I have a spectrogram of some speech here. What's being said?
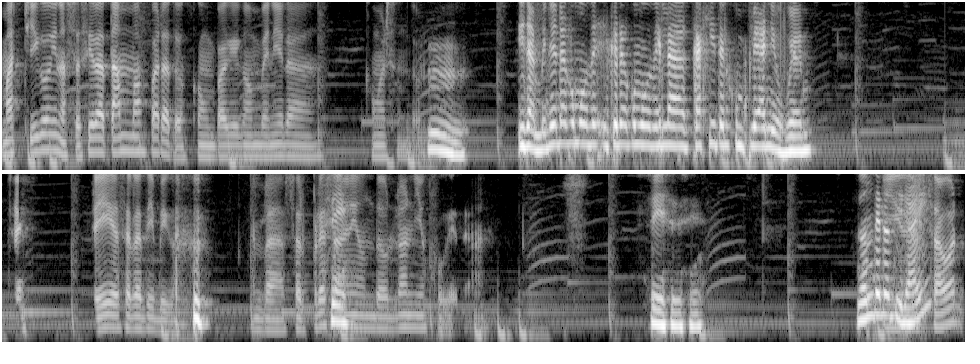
más chico y no sé si era tan más barato como para que conveniera comerse un doble. Mm. Y también era como de, creo como de la cajita del cumpleaños, weón. Sí. Sí, ese era típico. en la sorpresa venía un doblón y un juguete, man. Sí, sí, sí. ¿Dónde lo tiráis? El sabor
